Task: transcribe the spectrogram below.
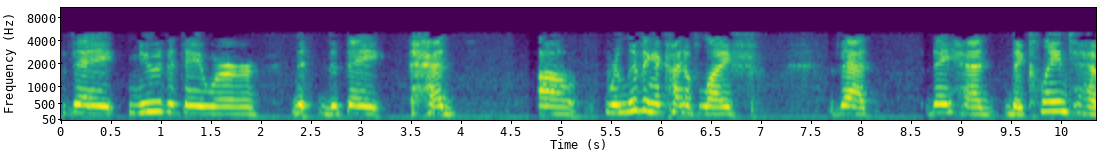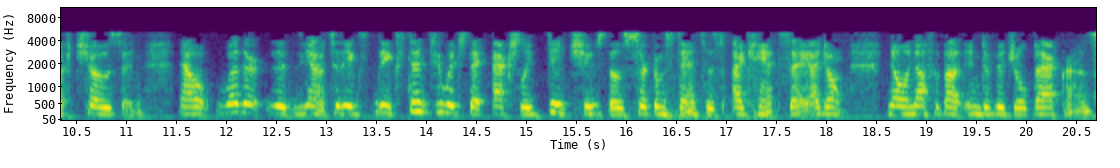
they knew that they were that, that they had uh, were living a kind of life that they had they claimed to have chosen. Now, whether you know to the the extent to which they actually did choose those circumstances, I can't say. I don't know enough about individual backgrounds.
